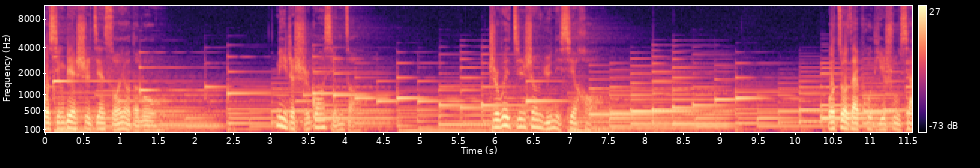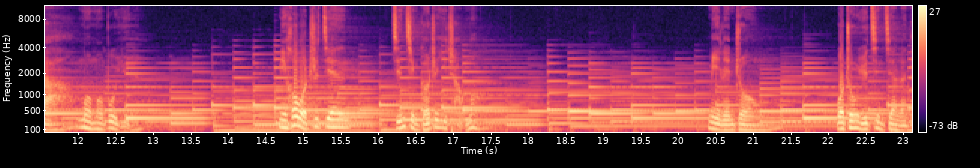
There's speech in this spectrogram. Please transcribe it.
我行遍世间所有的路。逆着时光行走，只为今生与你邂逅。我坐在菩提树下，默默不语。你和我之间，仅仅隔着一场梦。密林中，我终于觐见了你，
